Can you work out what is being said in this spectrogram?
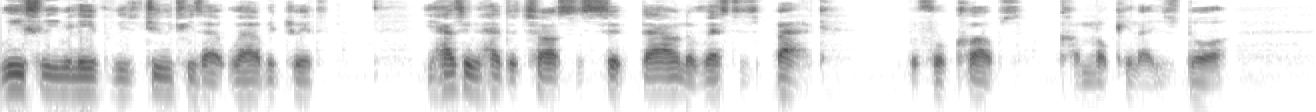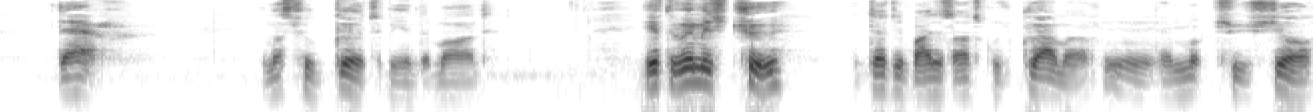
Recently relieved of his duties at Real Madrid, he hasn't even had the chance to sit down and rest his back before clubs come knocking at his door. Damn. It must feel good to be in demand. If the rim is true, judging by this article's grammar, hmm, I'm not too sure.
